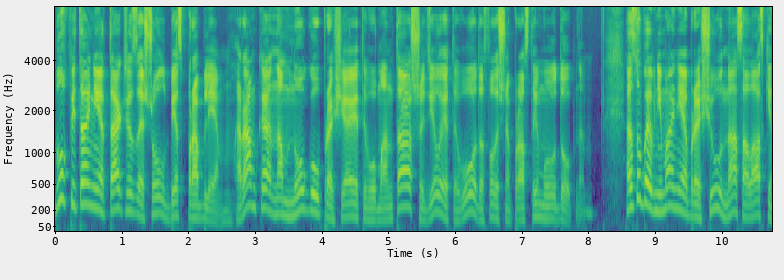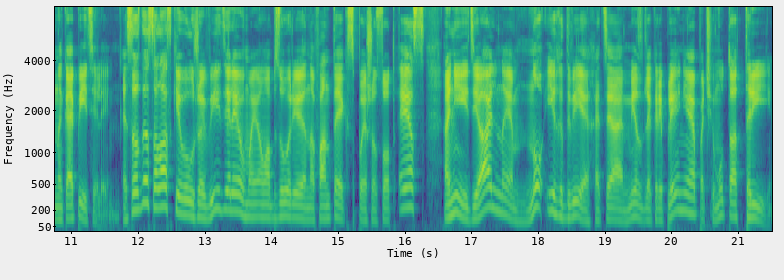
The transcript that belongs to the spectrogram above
Блок питания также зашел без проблем. Рамка намного упрощает его монтаж и делает его достаточно простым и удобным. Особое внимание обращу на салазки накопителей. SSD салазки вы уже видели в моем обзоре на Fantex P600S. Они идеальные, но их две, хотя мест для крепления почему-то три.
